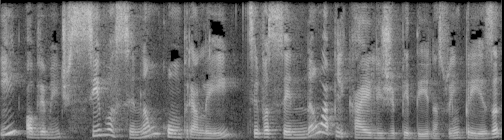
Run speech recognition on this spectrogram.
E, obviamente, se você não cumpre a lei, se você não aplicar LGPD na sua empresa,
